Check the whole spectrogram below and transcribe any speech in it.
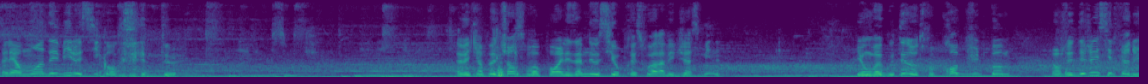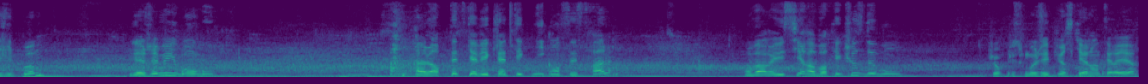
Ça a l'air moins débile aussi quand vous êtes deux. Avec un peu de chance, on va pouvoir les amener aussi au pressoir avec Jasmine. Et on va goûter notre propre jus de pomme. Alors j'ai déjà essayé de faire du jus de pomme. Il n'a jamais eu bon goût. Alors peut-être qu'avec la technique ancestrale, on va réussir à avoir quelque chose de bon. Puis en plus moi j'ai pur ce qu'il y a à l'intérieur.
